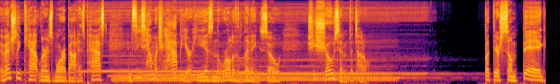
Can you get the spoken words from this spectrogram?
Eventually, Kat learns more about his past and sees how much happier he is in the world of the living, so she shows him the tunnel. But there's some big,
